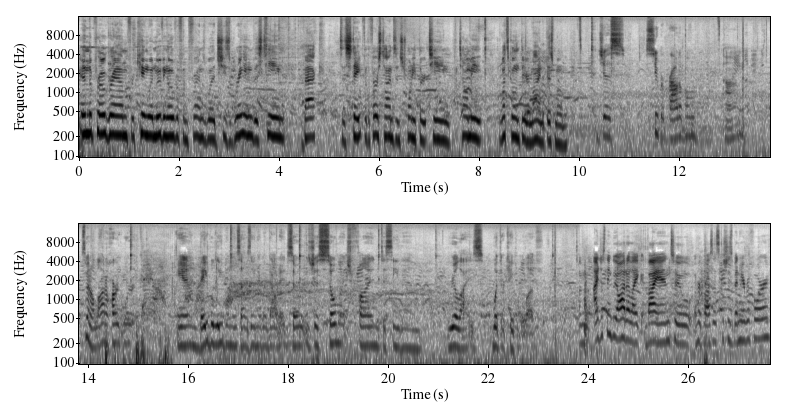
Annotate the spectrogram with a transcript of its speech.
in the program for Kingwood, moving over from Friendswood. She's bringing this team back to the state for the first time since 2013. Tell me what's going through your mind at this moment. Just super proud of them. Um, it's been a lot of hard work, and they believed in themselves. They never doubted. So it was just so much fun to see them realize what they're capable of. Um, I just think we all had to like buy into her process because she's been here before,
